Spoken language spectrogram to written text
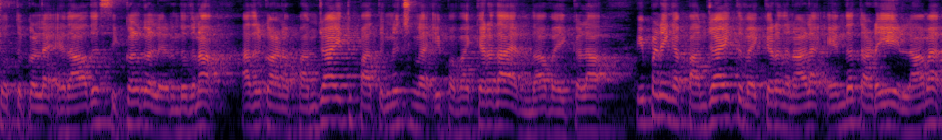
சொத்துக்களில் ஏதாவது சிக்கல்கள் இருந்ததுன்னா அதற்கான பஞ்சாயத்து பார்த்தீங்கன்னு வச்சுங்களேன் இப்போ வைக்கிறதா இருந்தால் வைக்கலாம். இப்போ நீங்கள் பஞ்சாயத்து வைக்கிறதுனால எந்த தடையும் இல்லாமல்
